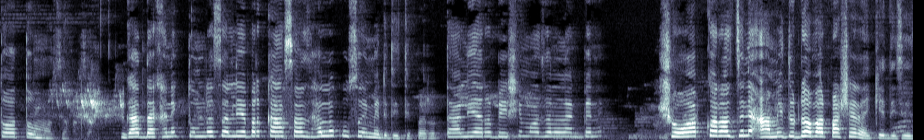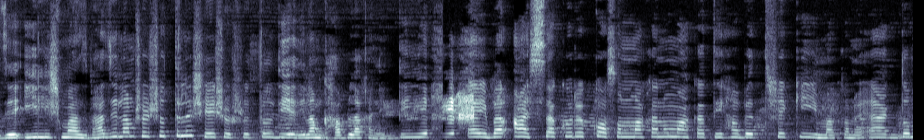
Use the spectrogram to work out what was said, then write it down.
তত মজা। গাদা খানিক তোমরা চালিয়ে আবার কাঁচা ঝালও কুচোয় মেরে দিতে পারো, তাহলে আরও বেশি মজা লাগবে না। শো আপ করার জন্য আমি দুটো আবার পাশে রেখে দিছি, যে ইলিশ মাছ ভাজিলাম সরষের তেলে, সেই সরষের তেল দিয়ে দিলাম ঘাবলা খানিক দিয়ে। এইবার আশা করে কসন মাখানো মাখাতে হবে, সে কি মাখানো? একদম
